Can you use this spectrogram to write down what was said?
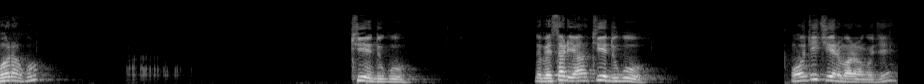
뭐라고? 뒤에 누구? 너 몇 살이야? 뒤에 누구? 어디 뒤에를 말하는 거지?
